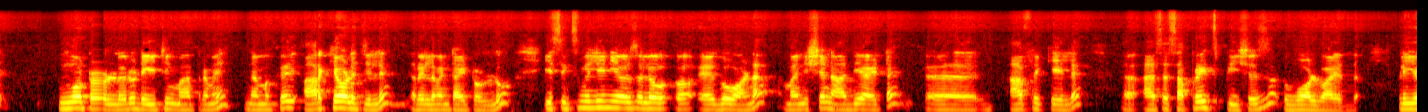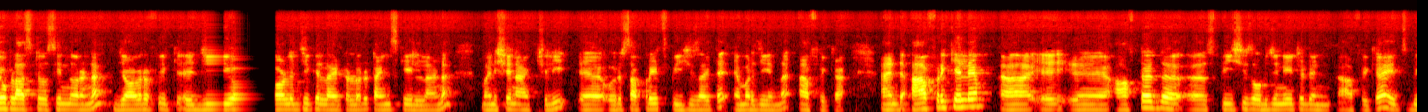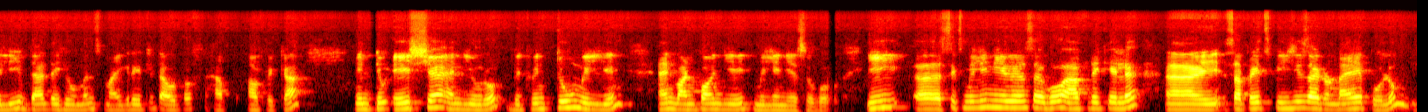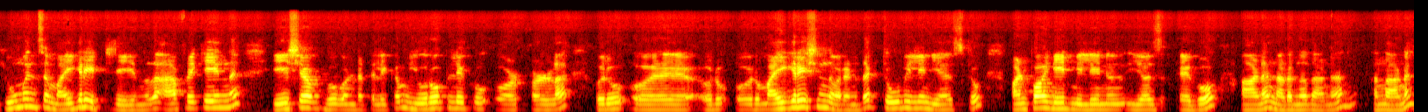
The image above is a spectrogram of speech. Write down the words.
ഇങ്ങോട്ടുള്ള ഒരു dating മാത്രമേ നമുക്ക് ആർക്കിയോളജിയിൽ റിലവന്റ് ആയിട്ടുള്ളൂ. ഈ സിക്സ് മില്യൺ ഇയേഴ്സ് എഗോ ആണ് മനുഷ്യൻ ആദ്യമായിട്ട് ആഫ്രിക്കയിൽ as a separate species evolve ആയത്. പ്ലിയോപ്ലാസ്റ്റോസി എന്ന് പറയുന്ന ജോഗ്രഫിക് ജിയോളജിക്കൽ ആയിട്ടുള്ള ഒരു ടൈം സ്കെയിലാണ് മനുഷ്യൻ ആക്ച്വലി ഒരു സെപ്പറേറ്റ് സ്പീഷീസ് ആയിട്ട് എമർജ് ചെയ്യുന്ന ആഫ്രിക്ക. ആൻഡ് ആഫ്രിക്കയിലെ after the species originated in Africa it's believe that the humans migrated out of Africa into Asia and Europe between two million and one point eight million years ago ഈ six million years ago ആഫ്രിക്കയിൽ separate species ആയിട്ട് ഉണ്ടായാൽ പോലും humans migrate ചെയ്യുന്നത് ആഫ്രിക്കയിൽ നിന്ന് Asia ഭൂഖണ്ഡത്തിലേക്കും യൂറോപ്പിലേക്കും ഉള്ള ഒരു ഒരു ഒരു മൈഗ്രേഷൻ എന്ന് പറയുന്നത് two million years to one point eight million years ago ആണ് നടന്നതാണ് എന്നാണ്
